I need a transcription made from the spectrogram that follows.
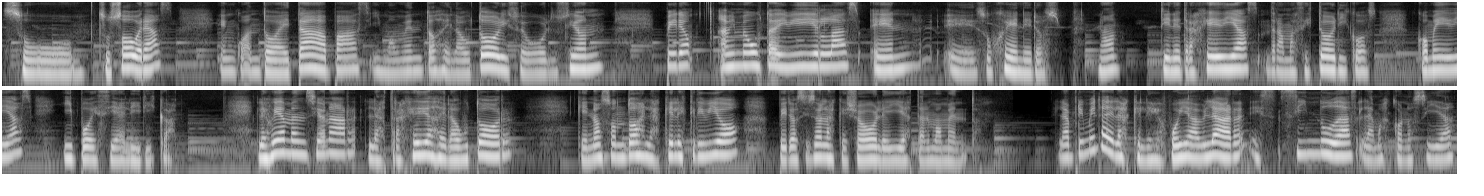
sus obras en cuanto a etapas y momentos del autor y su evolución, pero a mí me gusta dividirlas en eh, sus géneros, ¿no? Tiene tragedias, dramas históricos, comedias y poesía lírica. Les voy a mencionar las tragedias del autor, que no son todas las que él escribió, pero sí son las que yo leí hasta el momento. La primera de las que les voy a hablar es sin dudas la más conocida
